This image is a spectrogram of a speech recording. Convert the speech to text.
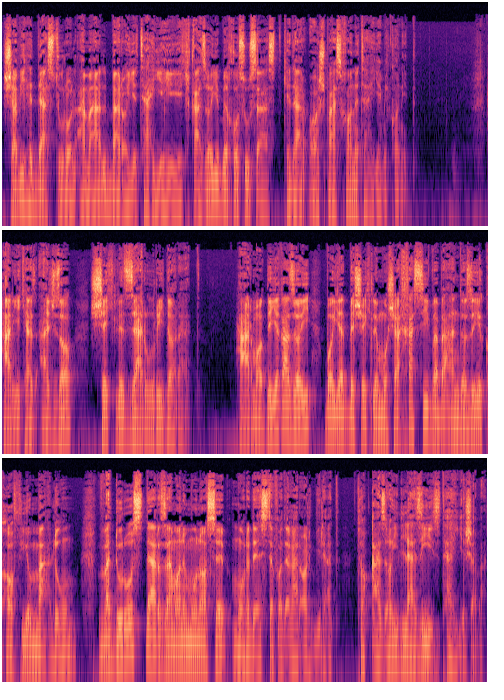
شبیه دستورالعمل برای تهیه یک غذای به خصوص است که در آشپزخانه تهیه می کنید. هر یک از اجزا شکل ضروری دارد. هر ماده غذایی باید به شکل مشخصی و به اندازه کافی و معلوم و درست در زمان مناسب مورد استفاده قرار گیرد تا غذایی لذیذ تهیه شود.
